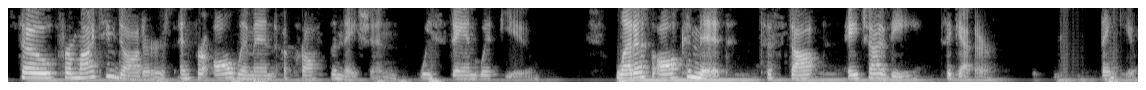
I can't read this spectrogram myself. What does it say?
So, for my two daughters and for all women across the nation, we stand with you. Let us all commit to stop HIV together. Thank you.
